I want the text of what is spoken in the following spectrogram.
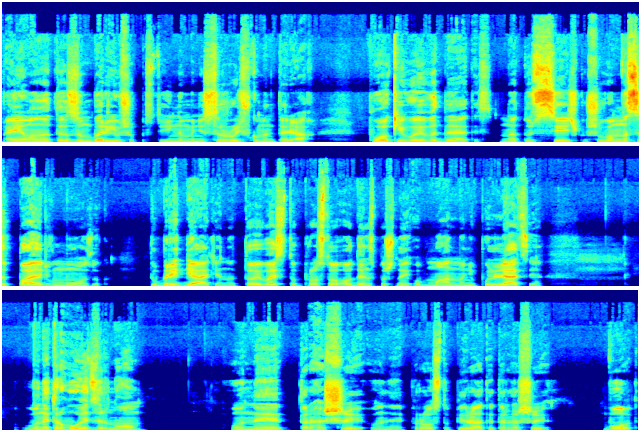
а я на тих зомбарів, що постійно мені сруть в коментарях. Поки ви ведетесь на ту сечку, що вам насипають в мозок, ту бредятину, то й весь то просто один сплошний обман, маніпуляція. Вони торгують зерном. Вони торгаші, вони просто пірати-торгаші. Вот.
